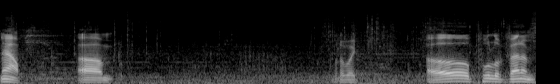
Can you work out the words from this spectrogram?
Now, um... What do I... Oh, pool of venom.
